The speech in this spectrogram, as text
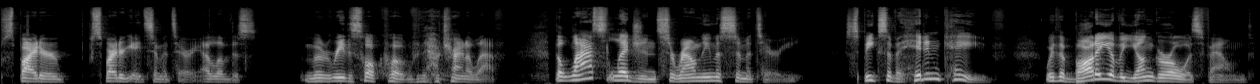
Spider Spidergate Cemetery. I love this. I'm going to read this whole quote without trying to laugh. The last legend surrounding the cemetery speaks of a hidden cave where the body of a young girl was found.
